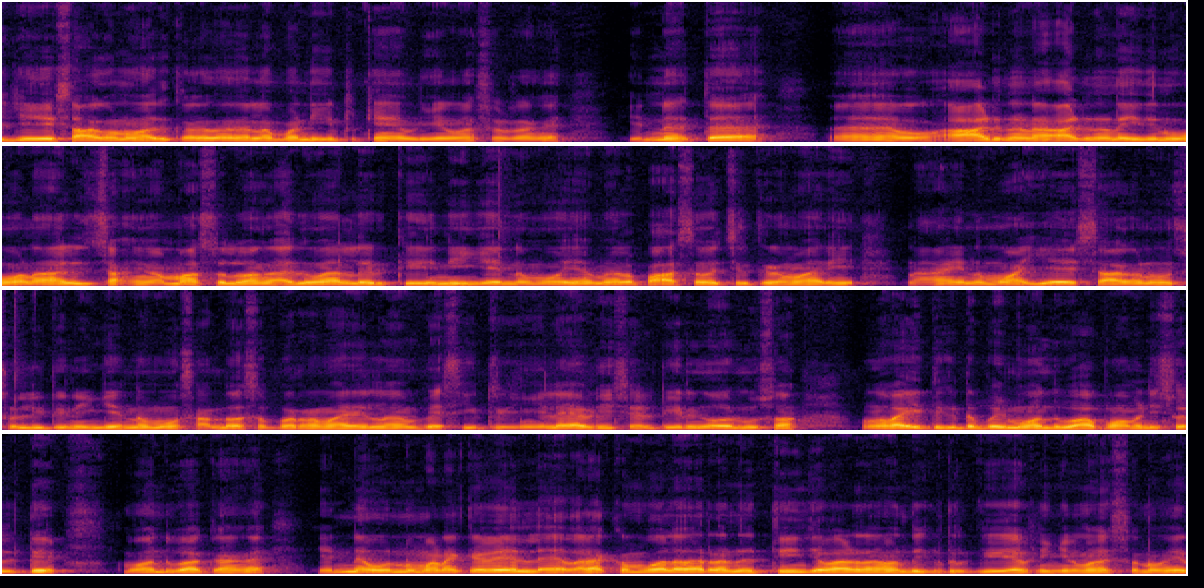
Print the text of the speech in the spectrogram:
ஐஏஎஸ் ஆகணும். அதுக்காக தான் இதெல்லாம் பண்ணிக்கிட்டு இருக்கேன் அப்படிங்கிற மாதிரி சொல்கிறாங்க என்னத்தை ஆடு நன ஆடு நனை இதுன்னு ஓனா அழிச்சான் எங்கள் அம்மா சொல்லுவாங்க அது மாதிரில இருக்குது நீங்கள் என்னமோ என் மேலே பாசம் வச்சுருக்கிற மாதிரி நான் என்னமோ ஐஏஎஸ் ஆகணும்னு சொல்லிவிட்டு நீங்கள் என்னமோ சந்தோஷப்படுற மாதிரிலாம் பேசிக்கிட்டு இருக்கீங்களே அப்படின்னு சொல்லிட்டு இருங்க ஒரு நிமிஷம் உங்கள் வயிற்றுக்கிட்ட போய் மோந்து பார்ப்போம் அப்படின்னு சொல்லிட்டு மோந்து பார்க்காங்க. என்ன ஒன்றும் மணக்கவே இல்லை. வழக்கம் போல் வர அந்த தீஞ்ச வாடை தான் வந்துக்கிட்டு இருக்கு அப்படிங்கிற மாதிரி சொன்னோடனே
